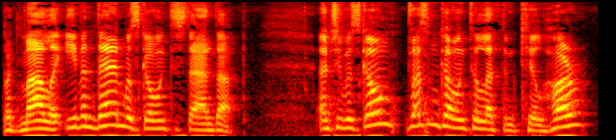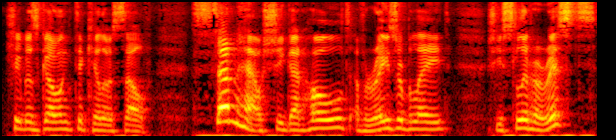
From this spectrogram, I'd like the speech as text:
But Mala even then was going to stand up. And she was going wasn't going to let them kill her, she was going to kill herself. Somehow she got hold of a razor blade, she slit her wrists,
